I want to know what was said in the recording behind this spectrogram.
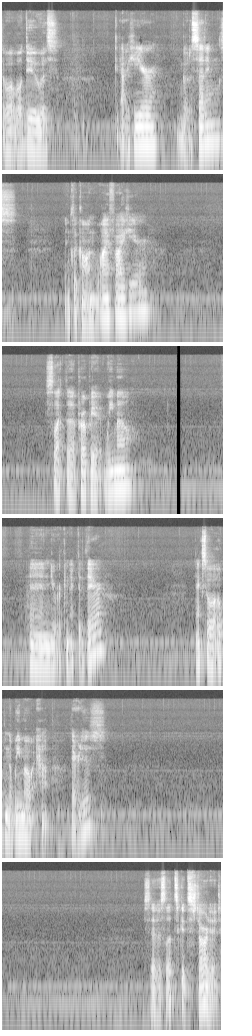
So what we'll do is get out of here and go to settings and click on Wi-Fi here. Select the appropriate Wemo and you were connected there. Next we'll open the Wemo app. There it is. says, let's get started.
